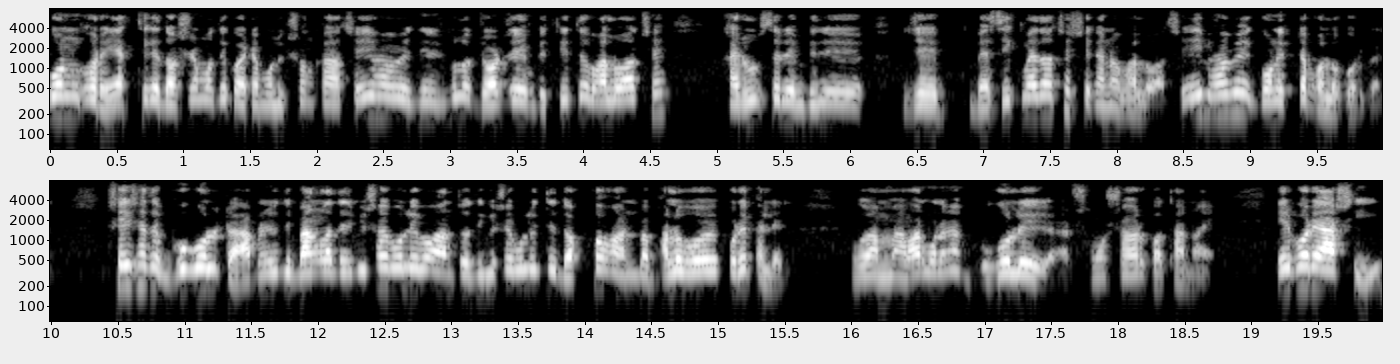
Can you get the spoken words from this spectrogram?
কোন ঘরে এক থেকে দশের মধ্যে কয়টা মৌলিক সংখ্যা আছে, এইভাবে জিনিসগুলো জর্জের থ্রিতেও ভালো আছে খাইরুলসের এমপি যে বেসিক ম্যাথ আছে সেখানেও ভালো আছে। এইভাবে গণিতটা ফলো করবেন। সেই সাথে ভূগোলটা, আপনি যদি বাংলাদেশ বিষয় বলি এবং আন্তর্জাতিক বিষয়গুলিতে দক্ষ হন বা ভালোভাবে করে ফেলেন আমার মনে হয় ভূগোলে সমস্যা হওয়ার কথা নয়। এরপরে আসি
